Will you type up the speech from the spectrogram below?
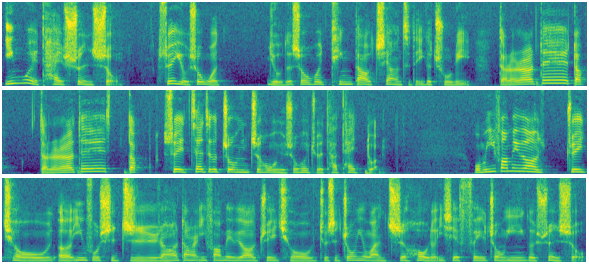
因为太顺手，所以有时候我有的时候会听到这样子的一个处理，哒哒哒哒哒哒哒哒哒。所以在这个重音之后，我有时候会觉得它太短。我们一方面又要追求呃音符时值，然后当然一方面又要追求就是中音完之后的一些非重音一个顺手，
